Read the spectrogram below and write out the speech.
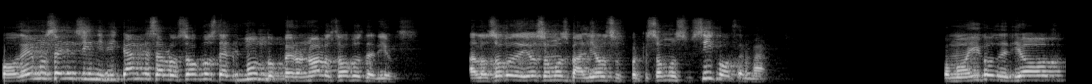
Podemos ser insignificantes a los ojos del mundo, pero no a los ojos de Dios. A los ojos de Dios somos valiosos porque somos sus hijos, hermanos. Como hijos de Dios,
